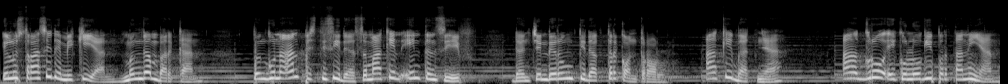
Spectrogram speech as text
Ilustrasi demikian menggambarkan penggunaan pestisida semakin intensif dan cenderung tidak terkontrol. Akibatnya, agroekologi pertanian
